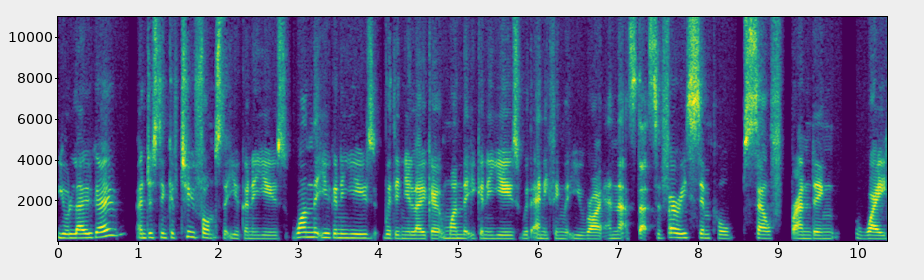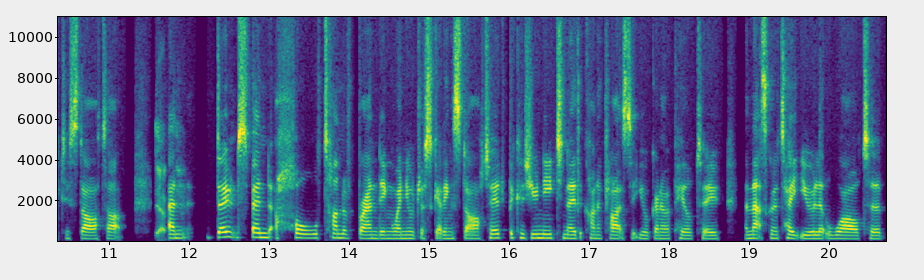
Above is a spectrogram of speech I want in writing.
your logo and just think of two fonts that you're going to use one that you're going to use within your logo and one that you're going to use with anything that you write and that's that's a very simple self branding way to start up. Yep. And don't spend a whole ton of branding when you're just getting started because you need to know the kind of clients that you're going to appeal to. And that's going to take you a little while to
